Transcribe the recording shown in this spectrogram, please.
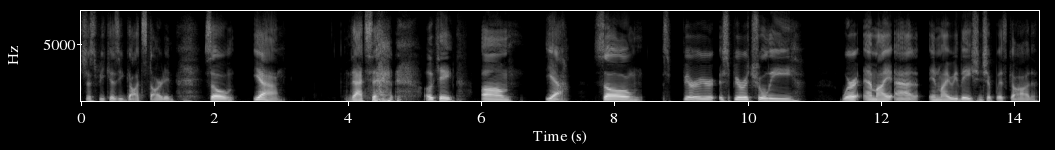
just because you got started. So yeah that's that okay um yeah. So spirit spiritually where am i at in my relationship with god?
